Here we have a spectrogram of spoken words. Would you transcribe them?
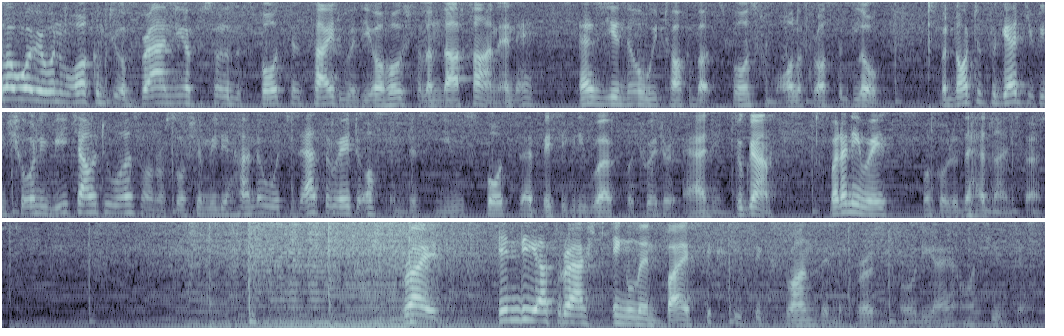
Hello, everyone, and welcome to a brand new episode of the Sports Insight with your host, Alamdar Khan. And as, as you know, we talk about sports from all across the globe. But not to forget, you can surely reach out to us on our social media handle, which is at the rate of Indus News Sports that basically works for Twitter and Instagram. But anyways, we'll go to the headlines first. Right, India thrashed England by 66 runs in the first ODI on Tuesday.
